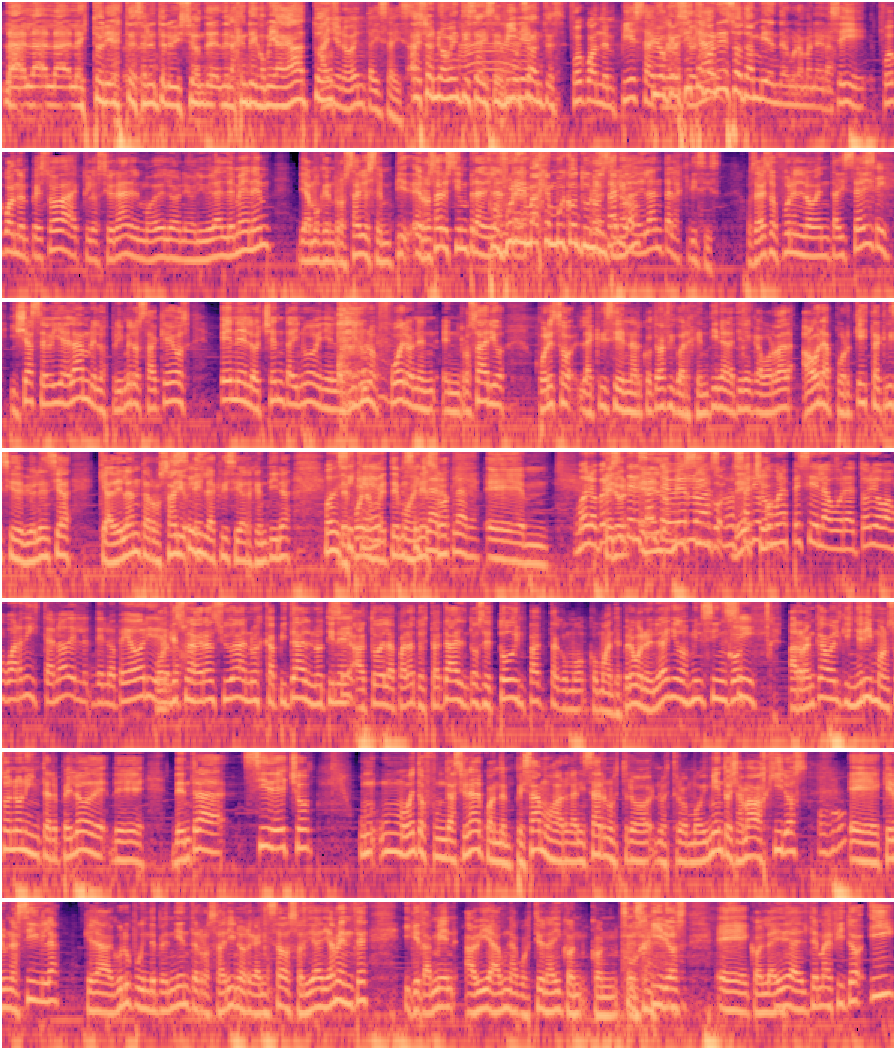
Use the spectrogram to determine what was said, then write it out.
la, la, la, la historia esta de salir en televisión de, de la gente que comía gatos? año 96. Ah, eso es 96, es Vine- mucho antes. Fue cuando empieza a Pero creciste con eso también, de alguna manera. Sí, fue cuando empezó a eclosionar el modelo neoliberal de Menem. Digamos que en Rosario se empie- en Rosario siempre adelanta. fue una imagen muy contundente, Rosario ¿no? adelanta las crisis. O sea, eso fue en el 96 Sí. y ya se veía el hambre. Los primeros saqueos en el 89 y en el 2001 fueron en, en Rosario. Por eso la crisis del narcotráfico Argentina la tiene que abordar ahora, porque esta crisis de violencia que adelanta Rosario Sí. es la crisis de Argentina. Después que- nos metemos sí, en claro, eso. claro. Eh, Bueno, pero, es interesante verlo a 2005, de Rosario hecho, como una especie de laboratorio vanguardista, ¿no? De, lo- de lo peor y de Porque lo es una mejor. gran ciudad, no es capital, no tiene a todo el aparato estatal, entonces todo impacta como, como antes. Pero bueno, en el año 2005 Sí. arrancaba el kirchnerismo, a nosotros no nos interpeló de, de- de entrada. Sí, de hecho, un, un momento fundacional cuando empezamos a organizar nuestro, nuestro movimiento, llamaba Giros, eh, que era una sigla, que era Grupo Independiente Rosarino Organizado Solidariamente, y que también había una cuestión ahí con, con- Sí, con sí. Giros, eh, con la idea del tema de Fito. Y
